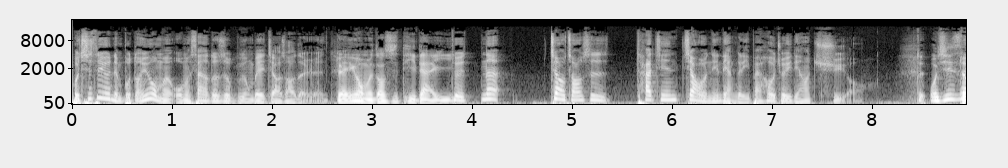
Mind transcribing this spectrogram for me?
我其实有点不懂，因为我们我们三个都是不用被教招的人，对，因为我们都是替代役，对，那教招是他今天叫了你两个礼拜后就一定要去哦。对我其实不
